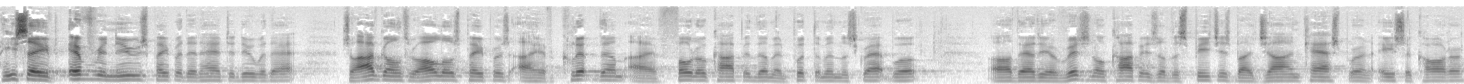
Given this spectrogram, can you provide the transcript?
He saved every newspaper that had to do with that. So I've gone through all those papers. I have clipped them, I have photocopied them, and put them in the scrapbook. Uh, they're the original copies of the speeches by John Kasper and Asa Carter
